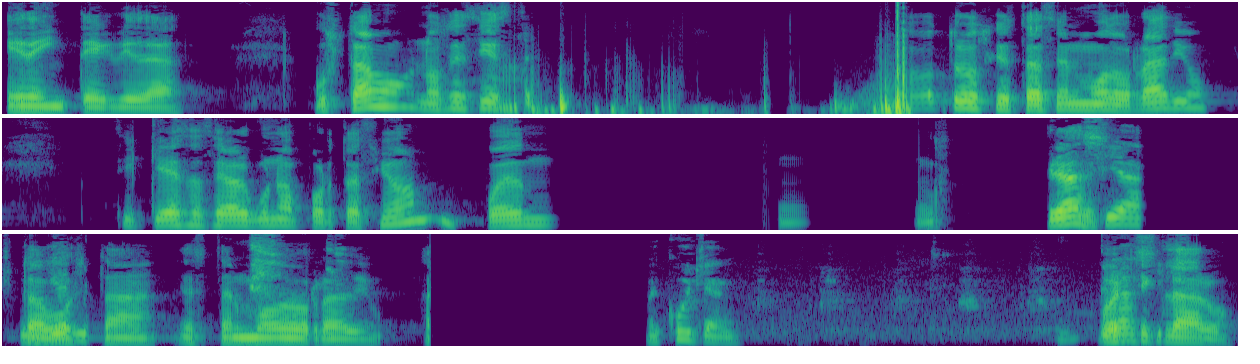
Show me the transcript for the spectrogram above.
y de integridad. Gustavo, no sé si está nosotros, si estás en modo radio, si quieres hacer alguna aportación, puedes. Gracias, Gustavo Miguel. está, está en modo radio. ¿Me escuchan? Fuerte y claro.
